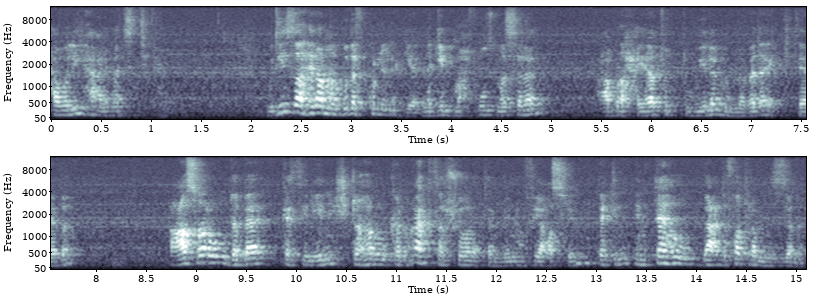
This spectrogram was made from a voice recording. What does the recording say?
حواليها علامات استفهام. ودي ظاهرة موجودة في كل الأجيال. نجيب محفوظ مثلا عبر حياته الطويلة مما بدأ الكتابة. عصروا أدباء كثيرين اشتهروا وكانوا أكثر شهرة منه في عصرهم لكن انتهوا بعد فترة من الزمن.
